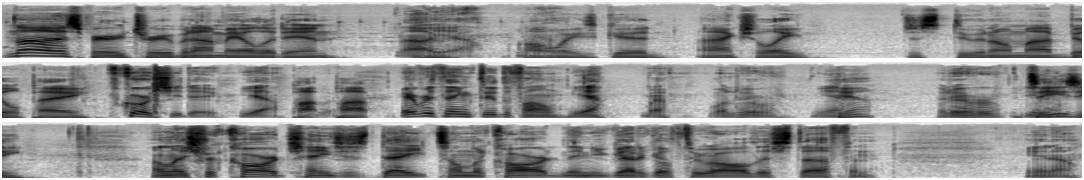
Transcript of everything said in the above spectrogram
No, that's very true, but I mail it in. Oh, yeah. Always good. I actually just do it on my bill pay. Of course you do. Yeah. Pop, pop. Everything through the phone. Yeah. Well, whatever. Yeah. Yeah. Whatever. It's know. easy. Unless your card changes dates on the card, and then you got to go through all this stuff, and you know.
